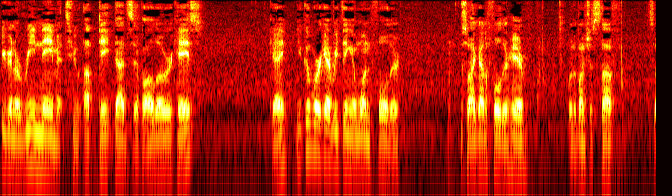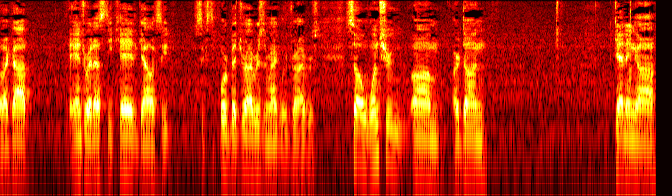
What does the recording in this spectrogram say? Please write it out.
you're going to rename it to update.zip, all lowercase. Okay, you could work everything in one folder. So I got a folder here with a bunch of stuff. So I got the Android SDK, the Galaxy 64-bit drivers, and regular drivers. So once you um, are done getting uh,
